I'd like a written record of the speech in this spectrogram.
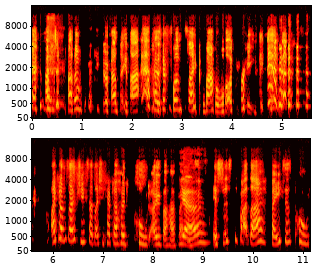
I imagine Bella walking around like that, and everyone's like, "Wow, what a freak!" I can't say if she said like she kept her hood pulled over her face. Yeah. It's just the fact that her face is pulled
